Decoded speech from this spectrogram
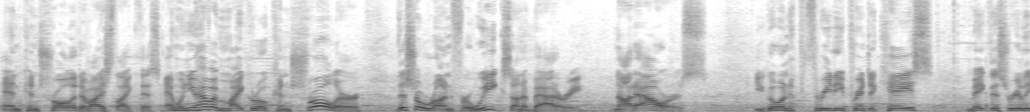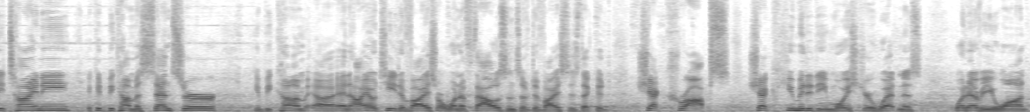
and control a device like this. And when you have a microcontroller, this will run for weeks on a battery, not hours. You go and 3D print a case, make this really tiny, it could become a sensor, it could become uh, an IoT device or one of thousands of devices that could check crops, check humidity, moisture, wetness, whatever you want,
